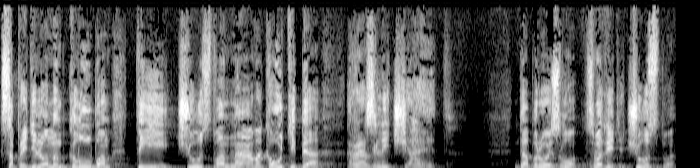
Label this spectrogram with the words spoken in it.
с, определенным клубом. Ты, чувство навыка у тебя различает добро и зло. Смотрите, чувство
